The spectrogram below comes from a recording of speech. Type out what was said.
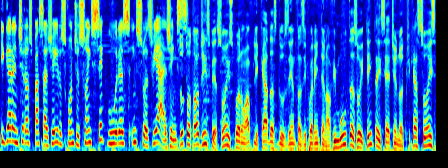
e garantir aos passageiros condições seguras em suas viagens. Do total de inspeções foram aplicadas 249 multas, 87 notificações,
